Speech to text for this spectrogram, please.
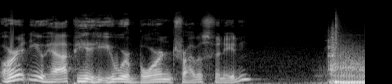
aren't you happy that you were born Tribus Tribosphenidan?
